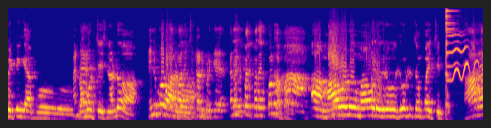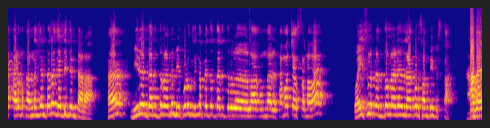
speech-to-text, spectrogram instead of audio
బెట్టింగ్ యాప్ అంటే- ప్రమోట్ చేసినాడు. ఎన్ని కోట్లు వాడు- సంపాదించుంటాడు ఇప్పటికే? కానీ పది పదహైదు కోట్లు సంపాది ఆ మావాడు మావాడు ఇరవై కోట్లు సంపాదించింటాడు. ఆదా కడుపుకు అన్నం తింటారా గడ్డి తింటారా? ఆ? మీరే దరిద్రులు అంటే మీ కొడుకులు ఇంకా పెద్ద దరిద్రులు లాగా ఉన్నారు. తమాషా చేస్తున్నావా వయసులో పెద్దోళ్ళు అనేది లేకుండా సంపిస్తా అదే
